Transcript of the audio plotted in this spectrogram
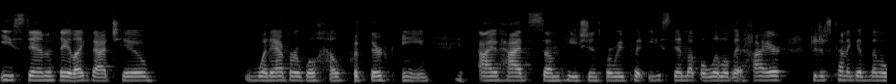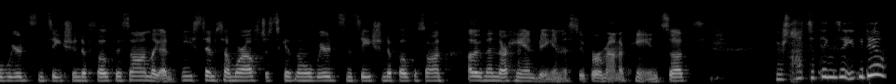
e-stim if they like that too whatever will help with their pain. I've had some patients where we put e-stim up a little bit higher to just kind of give them a weird sensation to focus on, like an e-stim somewhere else, just to give them a weird sensation to focus on, other than their hand being in a super amount of pain. So that's there's lots of things that you could do.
